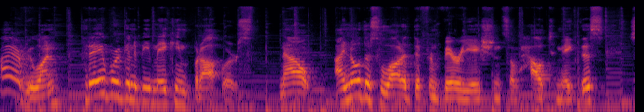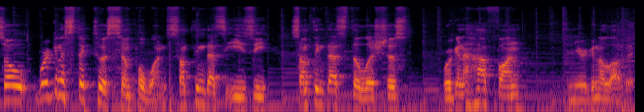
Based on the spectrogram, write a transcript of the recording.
Hi everyone, today we're going to be making bratwurst. Now, I know there's a lot of different variations of how to make this, so we're going to stick to a simple one, something that's easy, something that's delicious, we're going to have fun, and you're going to love it.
